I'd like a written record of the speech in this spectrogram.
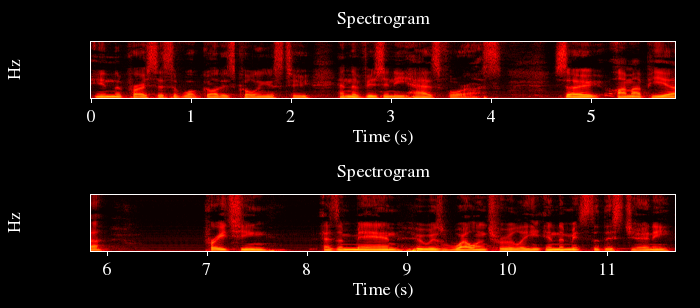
in the process of what God is calling us to and the vision He has for us. So I'm up here preaching as a man who is well and truly in the midst of this journey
